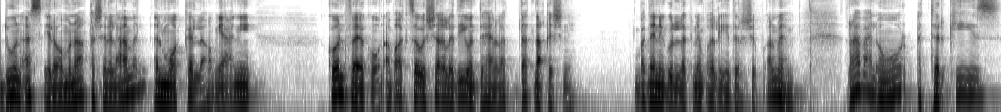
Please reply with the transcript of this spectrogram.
دون أسئلة ومناقشة للعمل الموكل لهم. يعني كن فيكون أبغاك تسوي الشغلة دي وانتهينا لا تناقشني. وبعدين يقول لك نبغى leadership المهم رابع الأمور التركيز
